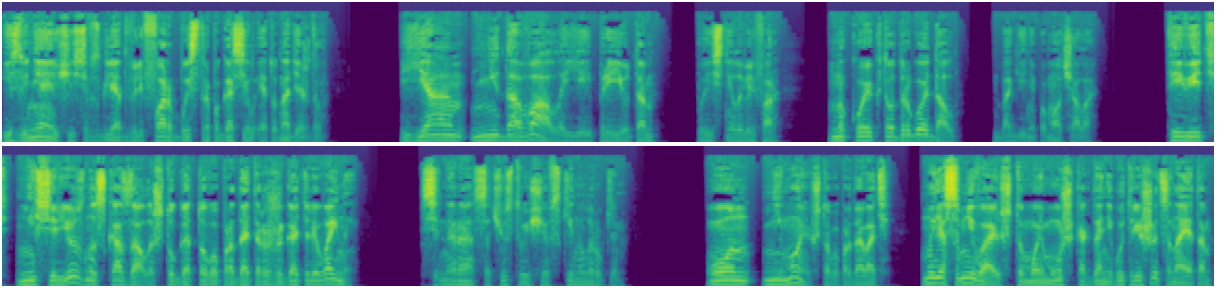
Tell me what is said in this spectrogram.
Извиняющийся взгляд Вильфар быстро погасил эту надежду. — Я не давала ей приюта, — пояснила Вильфар. — Но кое-кто другой дал. Богиня помолчала. — Ты ведь несерьезно сказала, что готова продать разжигателя войны? Синера сочувствующе вскинула руки. — Он не мой, чтобы продавать. Но я сомневаюсь, что мой муж когда-нибудь решится на этом.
